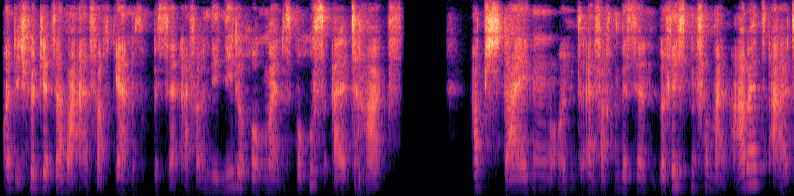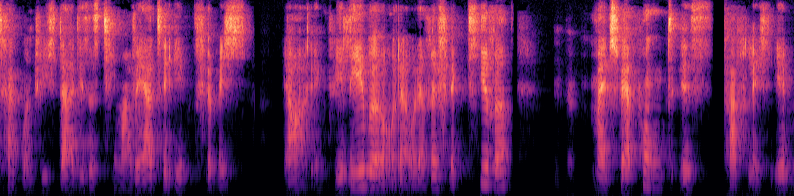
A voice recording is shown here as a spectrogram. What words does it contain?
Und ich würde jetzt aber einfach gerne so ein bisschen einfach in die Niederung meines Berufsalltags absteigen und einfach ein bisschen berichten von meinem Arbeitsalltag und wie ich da dieses Thema Werte eben für mich ja irgendwie lebe oder, oder reflektiere mein Schwerpunkt ist fachlich eben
